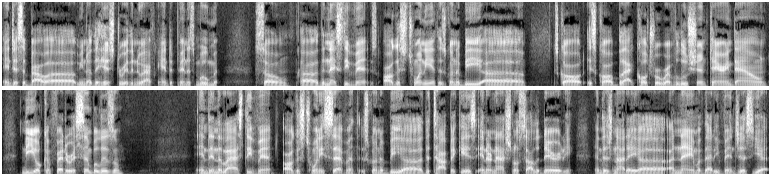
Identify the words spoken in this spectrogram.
and just about uh, you know the history of the New African independence movement. So uh, the next event August twentieth. is going to be uh, it's called it's called Black Cultural Revolution: Tearing Down Neo Confederate Symbolism. And then the last event, August 27th, is going to be uh, the topic is international solidarity, and there's not a uh, a name of that event just yet.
